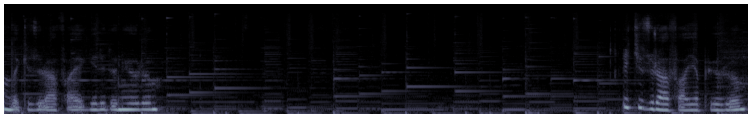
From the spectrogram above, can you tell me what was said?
Sondaki zürafaya geri dönüyorum. İki zürafa yapıyorum.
